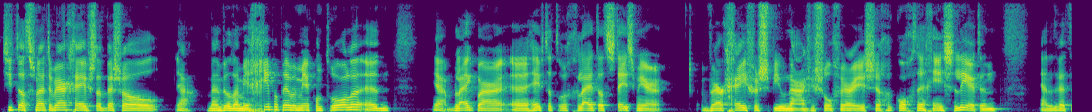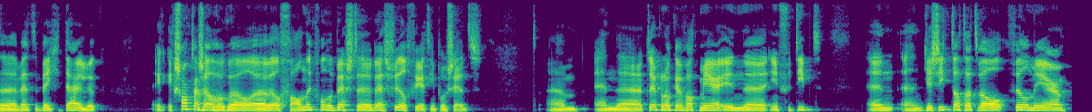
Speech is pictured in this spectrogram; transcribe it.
ziet dat vanuit de werkgevers dat best wel, ja, men wil daar meer grip op hebben, meer controle. En ja, blijkbaar heeft dat er geleid dat steeds meer werkgeversspionagesoftware is gekocht en geïnstalleerd. En ja, dat werd, werd een beetje duidelijk. Ik, ik schrok daar zelf ook wel, wel van. Ik vond het best, best veel, 14 procent. Um, en toen heb ik er ook even wat meer in, in verdiept. En, en je ziet dat dat wel veel meer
